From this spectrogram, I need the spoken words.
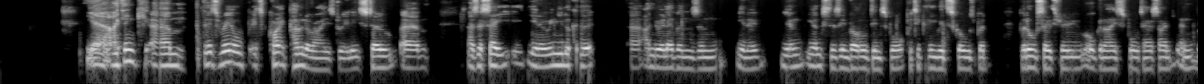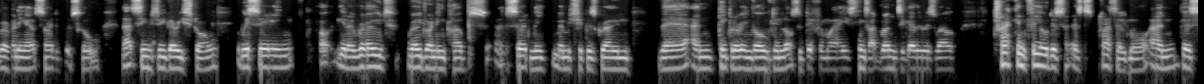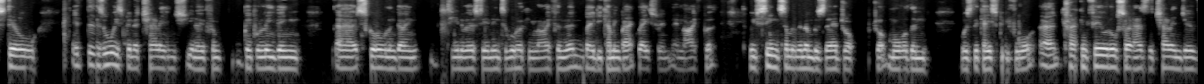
yeah i think um there's real it's quite polarized really. So um as i say you know when you look at uh, under 11s and you know young youngsters involved in sport particularly with schools but but also through organized sport outside and running outside of school that seems to be very strong. We're seeing uh, you know road road running clubs uh, certainly membership has grown there and people are involved in lots of different ways things like run together as well track and field has, has plateaued more, and there's still it, there's always been a challenge, you know, from people leaving uh, school and going to university and into working life, and then maybe coming back later in, in life. But we've seen some of the numbers there drop drop more than was the case before. Uh, track and field also has the challenge of,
